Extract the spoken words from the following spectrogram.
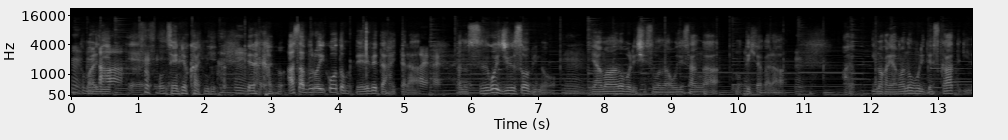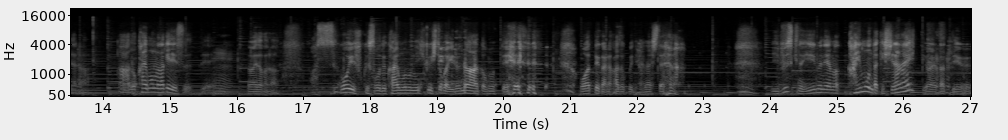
うん。泊まりに行って、温泉旅館に。うん。で、なんかあの朝風呂行こうと思ってエレベーター入ったら、はいはいはい。あのすごい重装備のうん。山登りしそうなおじさんが乗ってきたから、うんあ今から山登りですか？って聞いたら、ああの買い物だけです。ってうん。言われたから、あすごい服装で買い物に行く人がいるなと思って 終わってから家族に話したら指宿の有名な山買い物だけ知らない？って言われたっていう。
